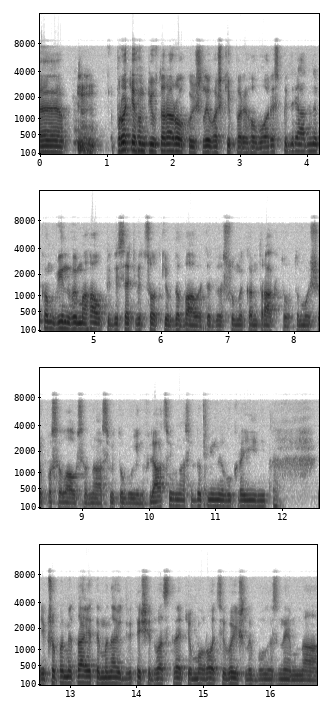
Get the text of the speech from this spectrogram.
Е, Протягом півтора року йшли важкі переговори з підрядником. Він вимагав 50% додати до суми контракту, тому що посилався на світову інфляцію внаслідок війни в Україні. Якщо пам'ятаєте, ми навіть у 2023 році вийшли були з ним на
